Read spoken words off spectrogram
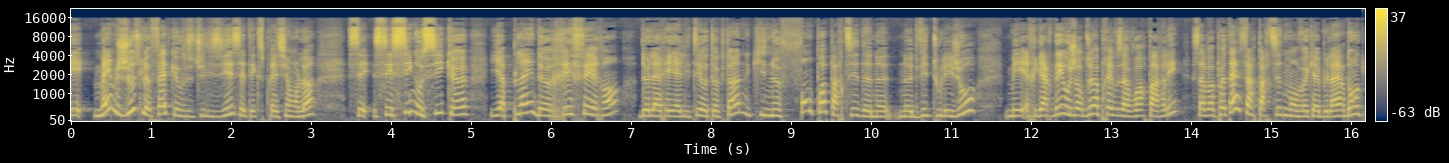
Et même juste le fait que vous utilisiez cette expression-là, c'est c'est signe aussi que il y a plein de référents de la réalité autochtone qui ne font pas partie de notre vie de tous les jours. Mais regardez, aujourd'hui, après vous avoir parlé, ça va peut-être faire partie de mon vocabulaire. Donc,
